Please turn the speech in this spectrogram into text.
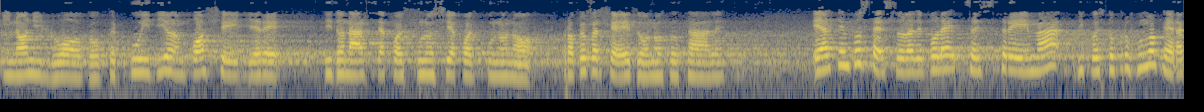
in ogni luogo, per cui Dio non può scegliere di donarsi a qualcuno sì, a qualcuno no, proprio perché è dono totale. E al tempo stesso la debolezza estrema di questo profumo che era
